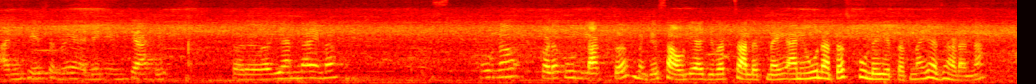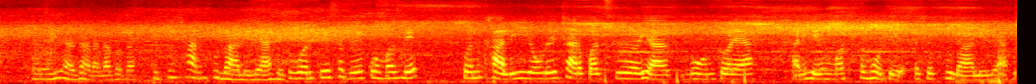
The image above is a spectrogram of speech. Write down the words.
आणि हे सगळे ॲलेनियमचे आहेत. तर यांना आहे ना पूर्ण कडक ऊन लागतं. म्हणजे सावली अजिबात चालत नाही आणि उन्हातच फुलं येतात ना ह्या झाडांना. तर ह्या झाडाला बघा किती छान फुलं आलेली आहेत. वरचे सगळे कोमजले. पण खाली एवढे चार पाच ह्या दोन कळ्या आणि हे मस्त मोठे असे फुलं आलेले आहेत.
